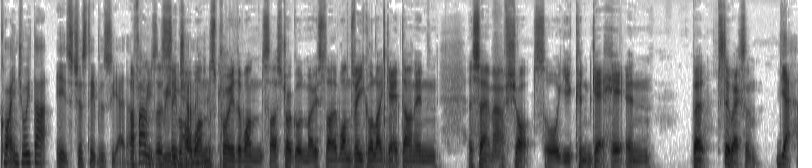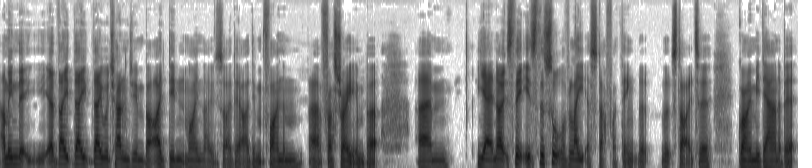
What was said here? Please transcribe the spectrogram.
quite enjoyed that. It's just it was yeah. That I was found really, the really super hot ones probably the ones I struggled most. Like ones where you got like get it done in a certain amount of shots, or you couldn't get hit, and but still excellent. Yeah, I mean they they they were challenging, but I didn't mind those. I did, I didn't find them uh, frustrating, but um, yeah, no, it's the it's the sort of later stuff I think that that started to grind me down a bit.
